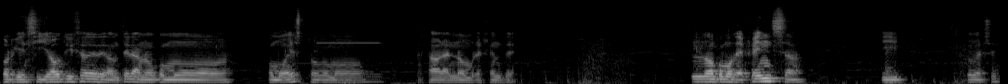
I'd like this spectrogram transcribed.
Porque si yo la utilizo de delantera, no como, como esto, como... Hasta ahora el nombre, gente. No como defensa. Y... Yo qué sé.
